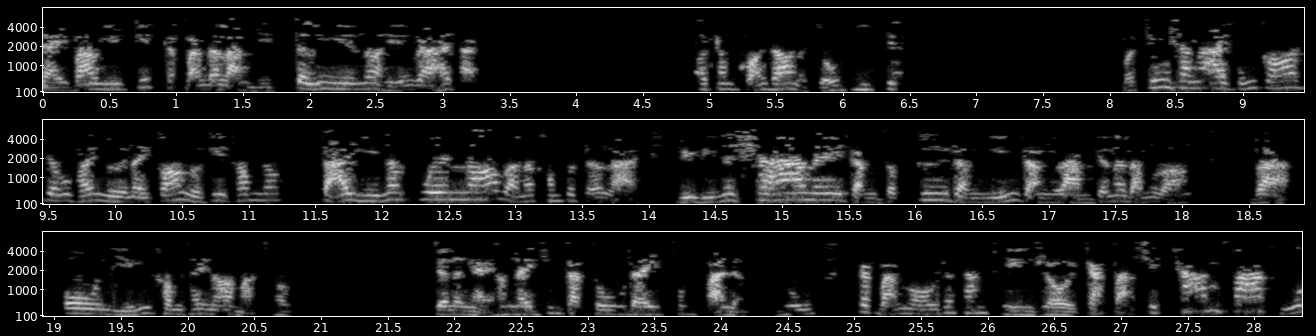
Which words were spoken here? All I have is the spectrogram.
ngày, bao nhiêu kiếp các bạn đã làm gì, tự nhiên nó hiện ra hết thảy. Ở trong cõi đó là chỗ duy chết. Mà chúng sanh ai cũng có, chứ không phải người này có, người kia không đâu. Tại vì nó quên nó và nó không có trở lại. Vì vì nó xa mê trần tục cư trần nhiễm trần làm cho nó động loạn. Và ô nhiễm không thấy nó mà thôi. Cho nên ngày hôm nay chúng ta tu đây không phải là vụ Các bạn ngồi đó tham thiền rồi các bạn sẽ khám phá của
